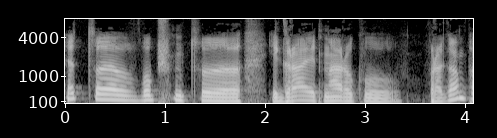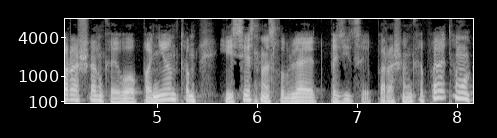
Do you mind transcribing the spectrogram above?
это, в общем-то, играет на руку врагам Порошенко, его оппонентам, естественно, ослабляет позиции Порошенко. Поэтому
